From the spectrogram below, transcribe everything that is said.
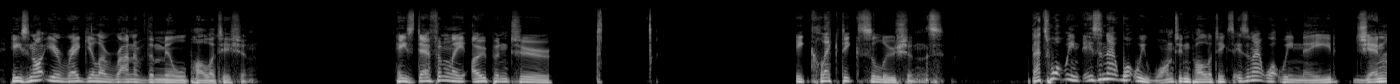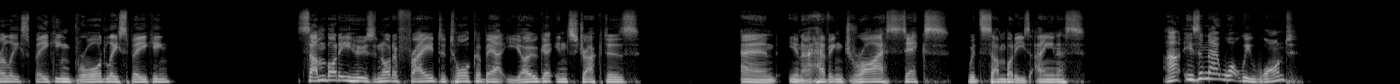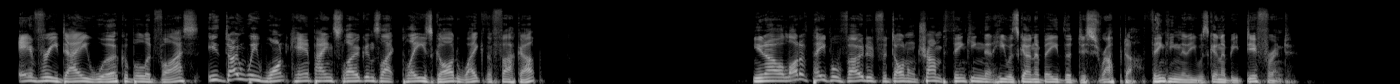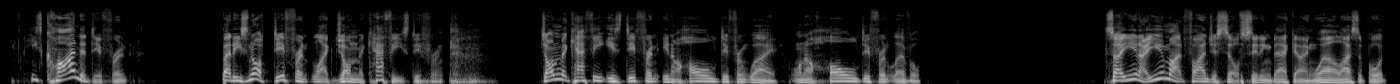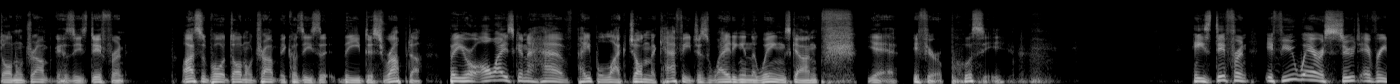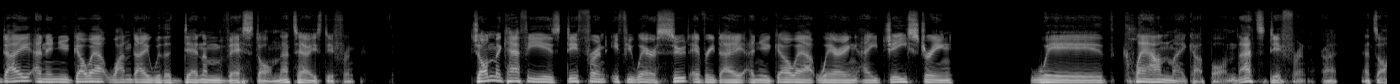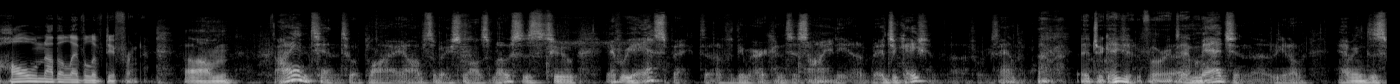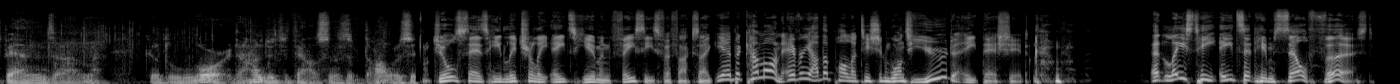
He's not your regular run of the mill politician. He's definitely open to eclectic solutions. That's what we isn't that what we want in politics? Isn't that what we need, generally speaking, broadly speaking? Somebody who's not afraid to talk about yoga instructors and, you know, having dry sex with somebody's anus. Uh, isn't that what we want? Everyday workable advice. Don't we want campaign slogans like "Please God, wake the fuck up"? You know, a lot of people voted for Donald Trump thinking that he was going to be the disruptor, thinking that he was going to be different. He's kind of different, but he's not different like John McAfee's different. John McAfee is different in a whole different way, on a whole different level. So, you know, you might find yourself sitting back going, well, I support Donald Trump because he's different. I support Donald Trump because he's the disruptor. But you're always going to have people like John McAfee just waiting in the wings going, yeah, if you're a pussy. He's different. If you wear a suit every day and then you go out one day with a denim vest on, that's how he's different. John McAfee is different if you wear a suit every day and you go out wearing a G string with clown makeup on. That's different, right? That's a whole nother level of different. Um, I intend to apply observational osmosis to every aspect of the American society, of education, uh, for example. Education, for Uh, example. imagine, uh, you know, having to spend, um, good lord, hundreds of thousands of dollars. Jules says he literally eats human feces for fuck's sake. Yeah, but come on, every other politician wants you to eat their shit. At least he eats it himself first.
